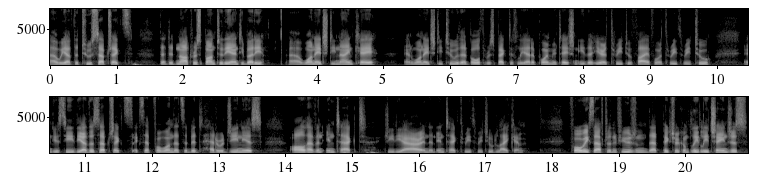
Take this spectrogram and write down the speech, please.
uh, we have the two subjects that did not respond to the antibody, uh, one HD9K and one HD2 that both respectively had a point mutation either here at 325 or 332. And you see the other subjects, except for one that's a bit heterogeneous, all have an intact GDR and an intact 332 lichen. Four weeks after the infusion, that picture completely changes,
